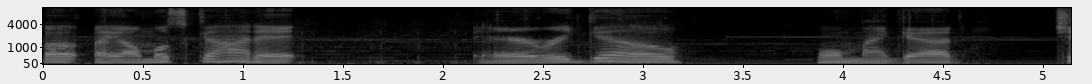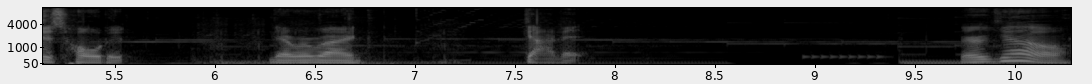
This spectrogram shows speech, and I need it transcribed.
Oh, I almost got it. There we go. Oh my god. Just hold it. Never mind. Got it. There we go.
